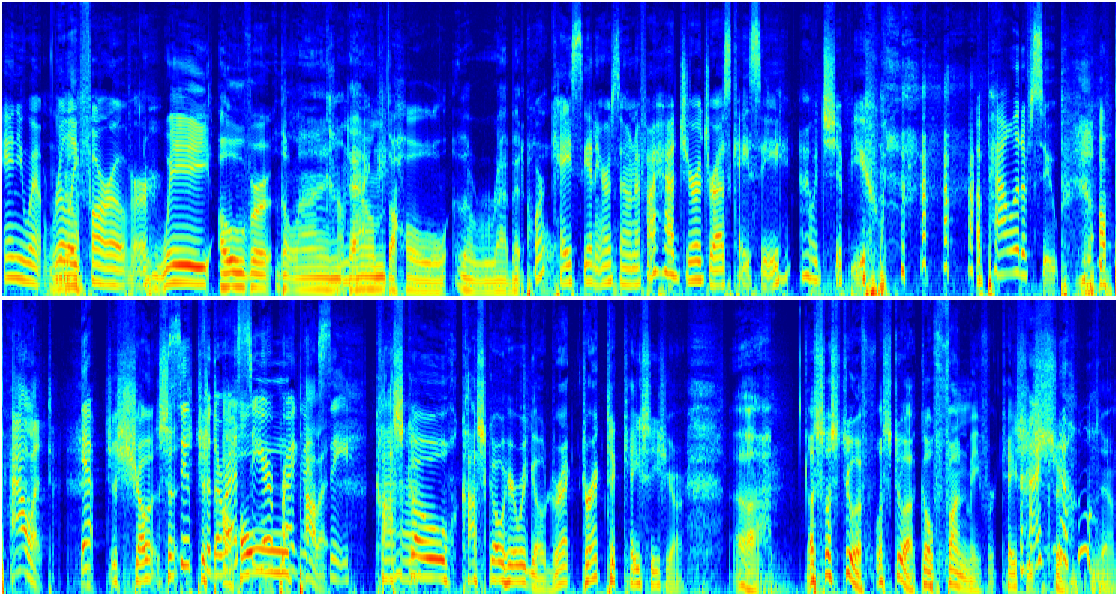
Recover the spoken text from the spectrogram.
and you went really far over Way over the line, Come down back. the hole, the rabbit poor hole. casey in arizona if i had your address casey i would ship you a pallet of soup A pallet. Yep. Just show it. Soup just for the rest of your pregnancy. pallet. Costco. Costco. Here we go. Direct. Direct to Casey's yard. Uh, let's let's do a let's do a GoFundMe for Casey's I soup. No,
